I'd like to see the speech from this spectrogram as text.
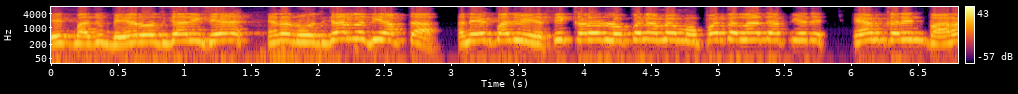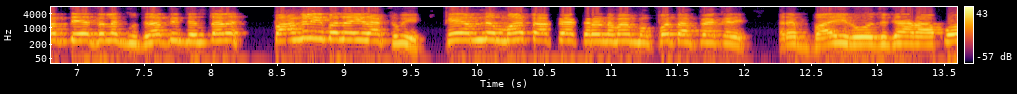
એક બાજુ બેરોજગારી છે, એને રોજગાર નથી આપતા. અને એક બાજુ એસી કરોડ લોકોને અમે મફત અનાજ આપીએ છીએ. એમ કરીને ભારત દેશ અને ગુજરાતની જનતાને પાંગળી બનાવી રાખવી કે અમને મત આપ્યા કરે અમે મફત આપ્યા કરી અરે ભાઈ, રોજગાર આપો.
